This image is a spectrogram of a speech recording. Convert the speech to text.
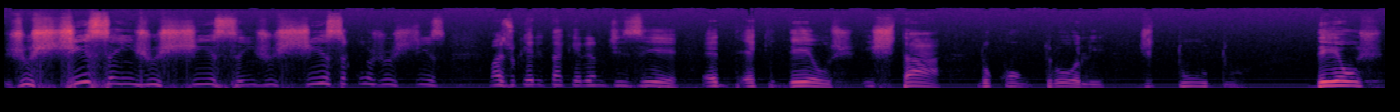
justiça e injustiça, injustiça com justiça. Mas o que ele está querendo dizer é, é que Deus está no controle de tudo. Deus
